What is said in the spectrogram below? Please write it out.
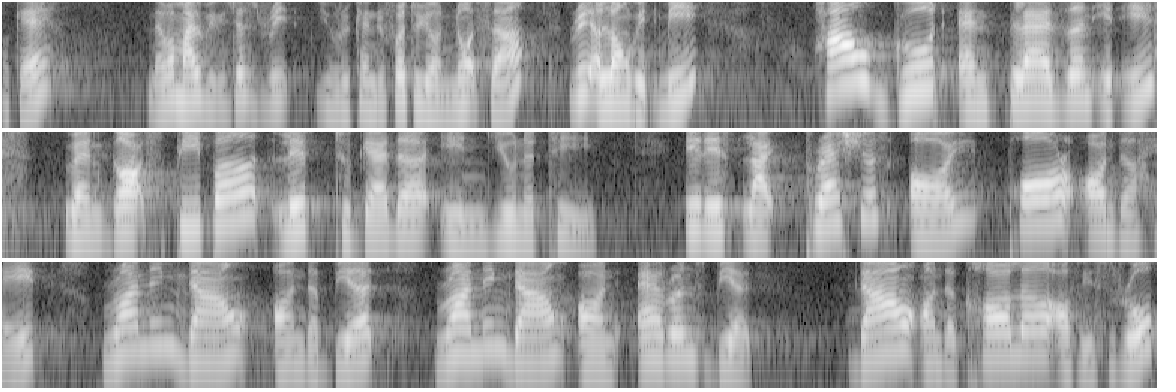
Okay? Never mind, we just read. You can refer to your notes. Huh? Read along with me. How good and pleasant it is when God's people live together in unity. It is like precious oil poured on the head, running down on the beard, running down on Aaron's beard, down on the collar of his robe.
